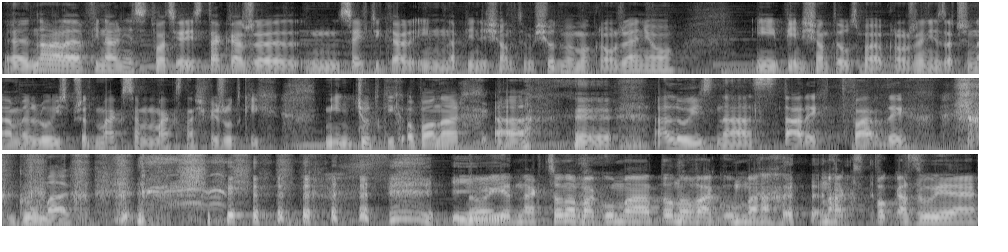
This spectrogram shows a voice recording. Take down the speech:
E, No ale finalnie sytuacja jest taka, że mm, safety car in na 57 okrążeniu i 58 okrążenie zaczynamy. Luis przed Maxem, Max na świeżutkich, mięciutkich oponach, a, a Luis na starych, twardych gumach. No i jednak co nowa guma, to nowa guma. Max pokazuje,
